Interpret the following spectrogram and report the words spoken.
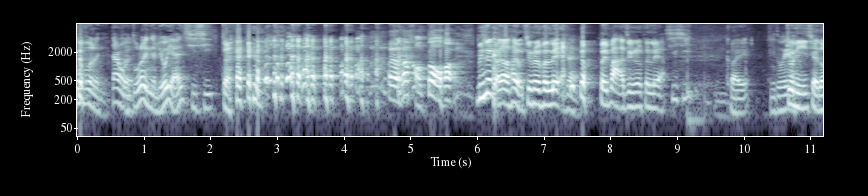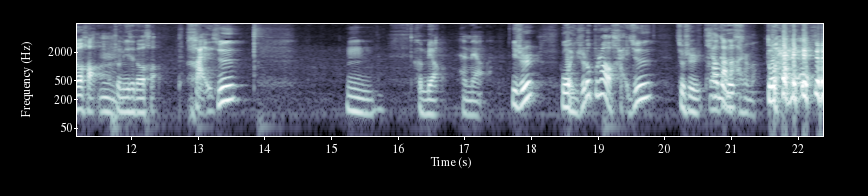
辜负了你，但是我们读了你的留言，西西。对，哎呀，他好逗啊！明显感觉到他有精神分裂对，被骂的精神分裂。西西，可以，你读一个。祝你一切都好，嗯祝你一切都好。海军，嗯，很妙，很妙，一直我一直都不知道海军就是他们的干嘛是吗？对，就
